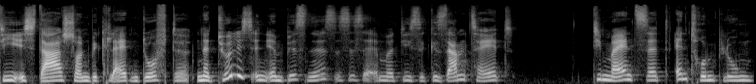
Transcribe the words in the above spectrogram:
die ich da schon begleiten durfte. Natürlich in ihrem Business. Es ist ja immer diese Gesamtheit, die Mindset, Entrümpelung,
